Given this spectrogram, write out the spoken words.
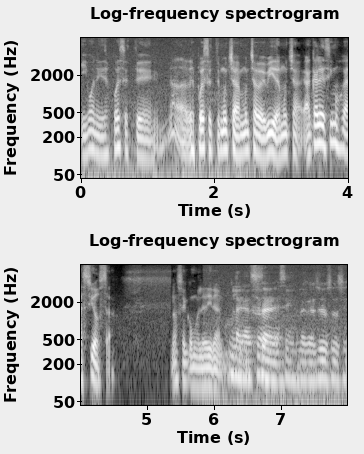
y bueno, y después, este, nada, después este, mucha, mucha bebida, mucha. Acá le decimos gaseosa. No sé cómo le dirán. La gaseosa, sí. la gaseosa, sí.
